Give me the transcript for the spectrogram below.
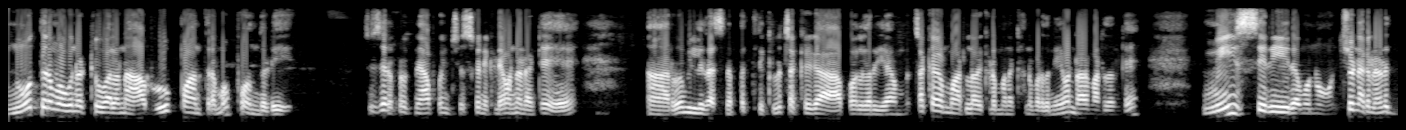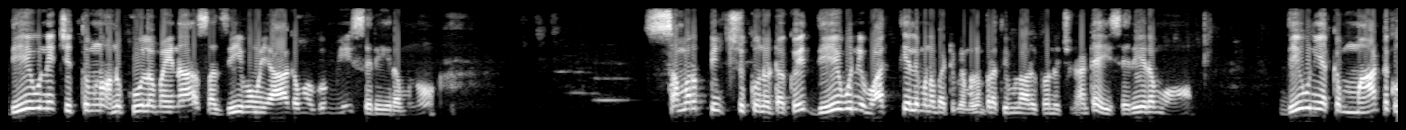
నూతనమగునట్లు వలన రూపాంతరము పొందుడి. చూసారా ఇప్పుడు జ్ఞాపకం చేసుకొని ఇక్కడ ఏమన్నాడంటే ఆ రోమిల్లి రాసిన పత్రికలో చక్కగా పౌల్ గారు చక్కగా మాటలు ఇక్కడ మనకు కనబడుతుంది ఏమన్నా అంటే మీ శరీరమును చూడండి అక్కడ దేవుని చిత్తమును అనుకూలమైన సజీవం యాగముకు మీ శరీరమును సమర్పించుకొనుటకు దేవుని వాత్యలమును బట్టి మిమ్మల్ని బ్రతిమలు అనుకొని అంటే ఈ శరీరము దేవుని యొక్క మాటకు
